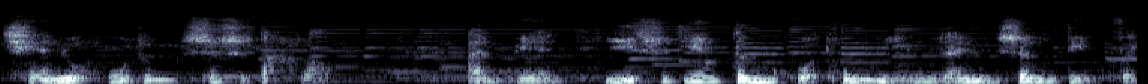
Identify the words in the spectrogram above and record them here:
潜入湖中实施打捞。岸边一时间灯火通明，人声鼎沸。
